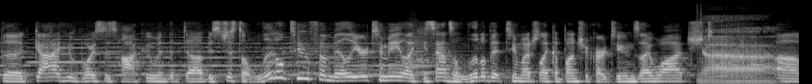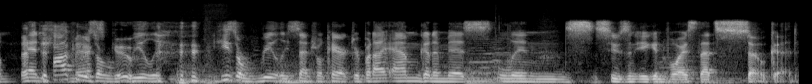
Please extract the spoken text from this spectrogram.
the guy who voices Haku in the dub is just a little too familiar to me. Like he sounds a little bit too much like a bunch of cartoons I watched. Ah, Um, and just Haku is a Goof. really he's a really central character, but I am gonna miss Lin's Susan Egan voice. That's so good.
